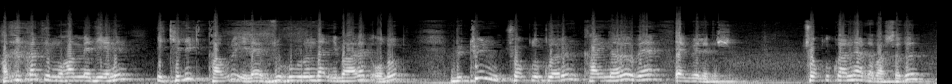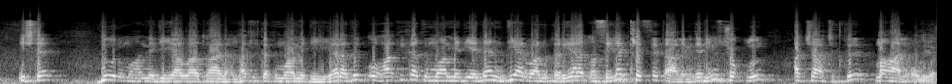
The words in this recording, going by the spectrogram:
hakikati Muhammediye'nin ikilik tavrı ile zuhurundan ibaret olup bütün çoklukların kaynağı ve evvelidir. Çokluklar nerede başladı? İşte Nur-u Muhammediye allah Teala'nın hakikati Muhammediye'yi yaratıp o hakikati Muhammediye'den diğer varlıkları yaratmasıyla kesret alemi dediğimiz çokluğun açığa çıktığı mahal oluyor.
